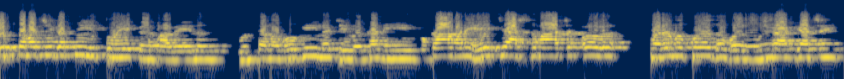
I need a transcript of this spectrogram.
उत्तमची गती तो एक पावेल उत्तम भोगील जीवकाने तुका म्हणे हेचे आश्रमाचे फळ परमपद वैराग्याचे.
